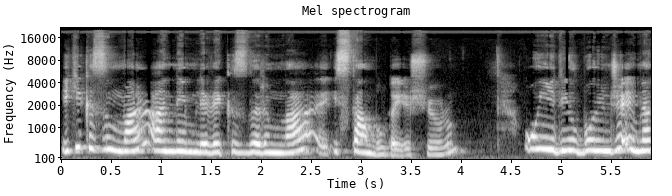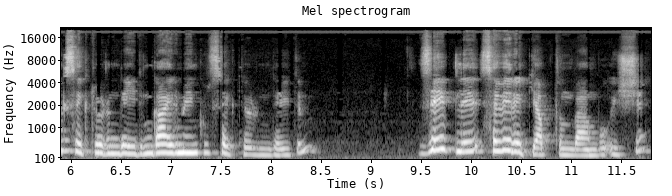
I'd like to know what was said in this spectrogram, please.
İki kızım var, annemle ve kızlarımla e, İstanbul'da yaşıyorum. 17 yıl boyunca emlak sektöründeydim, gayrimenkul sektöründeydim. Zevkle, severek yaptım ben bu işi.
